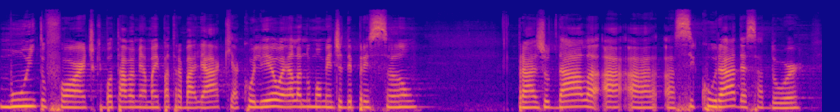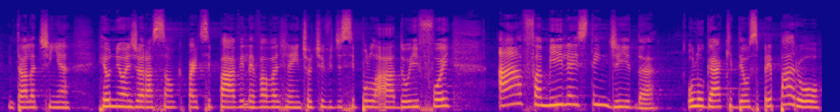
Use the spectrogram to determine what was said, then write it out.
muito forte, que botava minha mãe para trabalhar, que acolheu ela no momento de depressão, para ajudá-la a, a, a, se curar dessa dor. Então, ela tinha reuniões de oração que participava e levava gente. Eu tive discipulado e foi a família estendida, o lugar que Deus preparou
